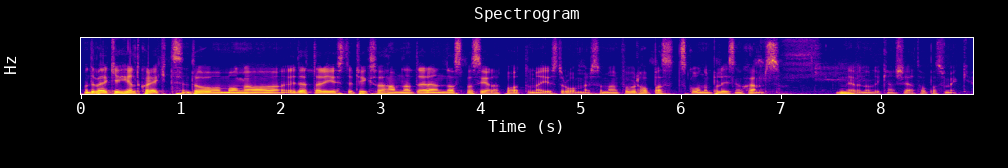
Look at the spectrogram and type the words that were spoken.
Och det verkar ju helt korrekt då många i detta register tycks ha hamnat där endast baserat på att de är just romer. Så man får väl hoppas att Skånepolisen skäms. Mm. Även om det kanske är att hoppas för mycket.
